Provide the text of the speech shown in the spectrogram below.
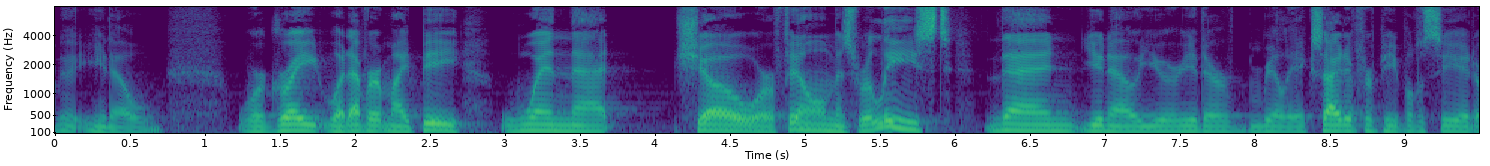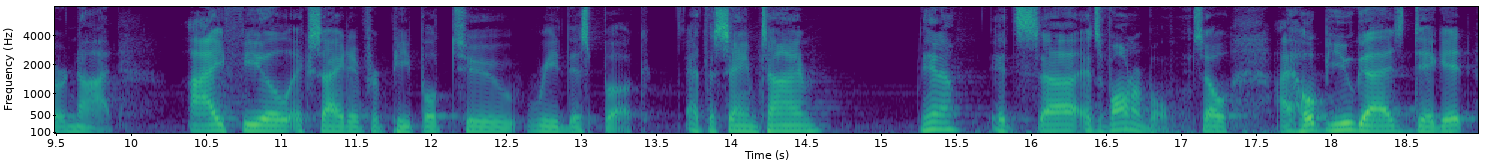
you know, were great, whatever it might be, when that show or film is released, then, you know, you're either really excited for people to see it or not. I feel excited for people to read this book. At the same time, you know, it's uh, it's vulnerable. So I hope you guys dig it.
